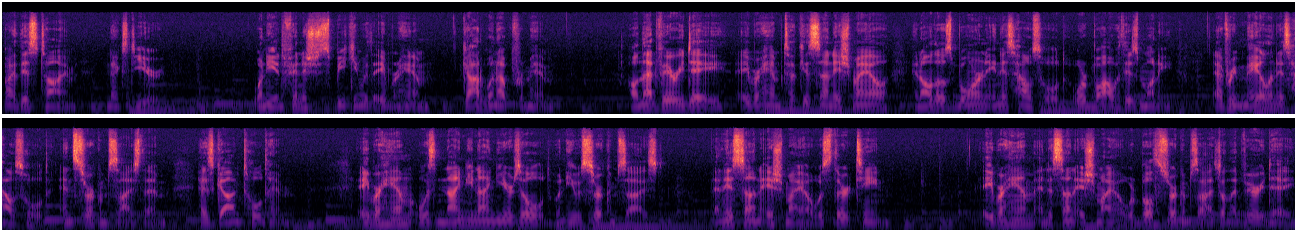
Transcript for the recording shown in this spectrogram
by this time next year. When he had finished speaking with Abraham, God went up from him. On that very day, Abraham took his son Ishmael and all those born in his household or bought with his money every male in his household, and circumcise them, as God told him. Abraham was 99 years old when he was circumcised, and his son Ishmael was 13. Abraham and his son Ishmael were both circumcised on that very day,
